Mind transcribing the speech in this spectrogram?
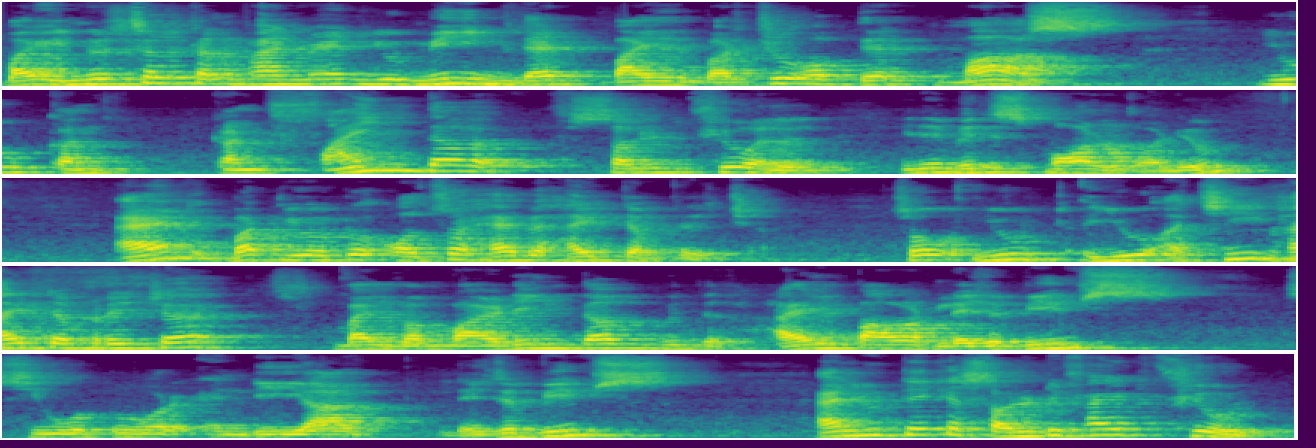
By inertial confinement, you mean that by virtue of their mass, you con confine the solid fuel in a very small volume, and but you have to also have a high temperature. So you you achieve high temperature by bombarding them with high power laser beams, CO2 or NDR laser beams, and you take a solidified fuel.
